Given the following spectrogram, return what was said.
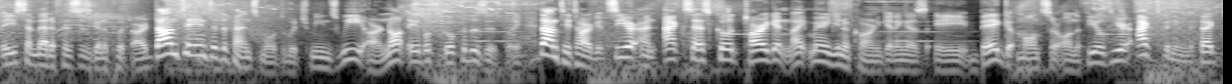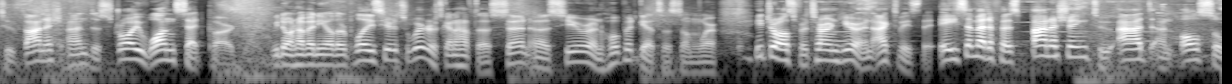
Ace Metaphys is going to put our Dante into defense mode, which means we are not able to go for the Zeus play. Dante targets here, and access code target Nightmare Unicorn, getting us a big monster on the field here, activating the effect to banish and destroy one set card. We don't have any other plays here, so we're just going to have to send a Seer and hope it gets us somewhere. He draws for turn here and activates the Ace Metaphys, banishing to add and also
